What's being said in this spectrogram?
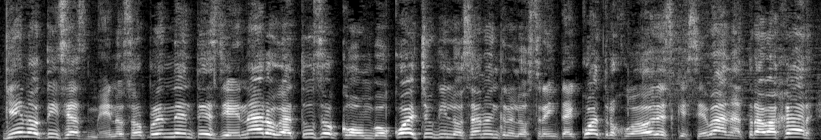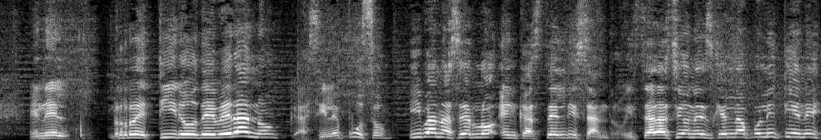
Y en noticias menos sorprendentes, Gennaro Gatuso convocó a Chucky Lozano entre los 34 jugadores que se van a trabajar en el retiro de verano, así le puso, y van a hacerlo en Castel di Sandro, instalaciones que el Napoli tiene,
